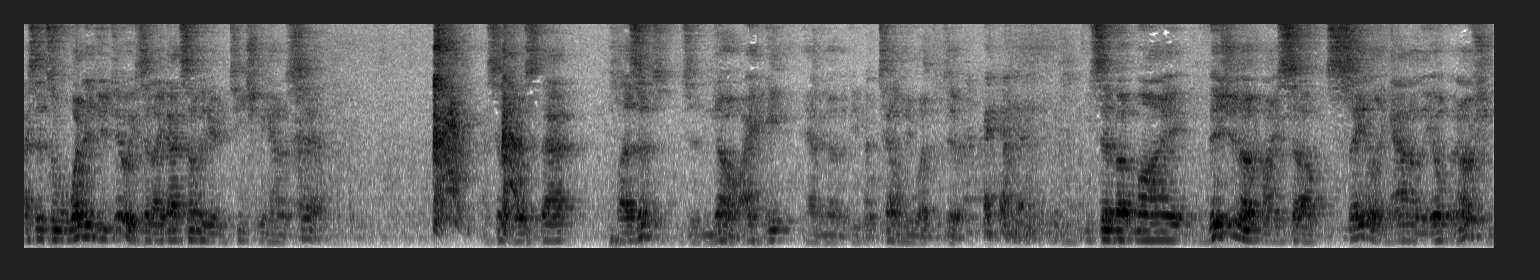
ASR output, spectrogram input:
I said, so what did you do? He said, I got somebody to teach me how to sail. I said, was that pleasant? He said, no, I hate having other people tell me what to do. He said, but my vision of myself sailing out on the open ocean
